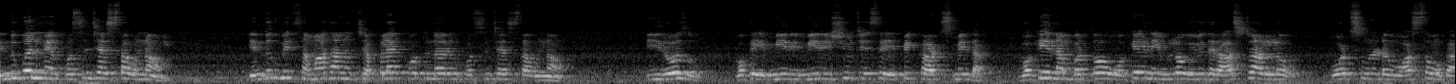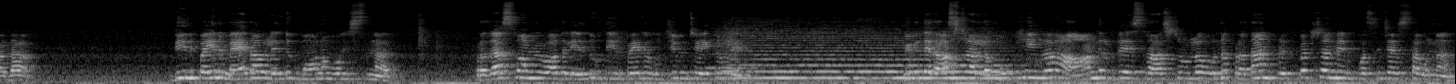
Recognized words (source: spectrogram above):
ఎందుకని మేము క్వశ్చన్ చేస్తూ ఉన్నాం? ఎందుకు మీరు సమాధానం చెప్పలేకపోతున్నారని క్వశ్చన్ చేస్తూ ఉన్నాం? ఈరోజు ఒక మీరు మీరు ఇష్యూ చేసే ఎపిక్ కార్డ్స్ మీద ఒకే నంబర్తో ఒకే నేమ్లో వివిధ రాష్ట్రాల్లో ఓట్స్ ఉండడం వాస్తవం కాదా? దీనిపైన మేధావులు ఎందుకు మౌనం వహిస్తున్నారు? ప్రజాస్వామ్యవాదులు ఎందుకు దీనిపైన ఉద్యమం చేయటం లేదు? వివిధ రాష్ట్రాల్లో ముఖ్యంగా ఆంధ్రప్రదేశ్ రాష్ట్రంలో ఉన్న ప్రధాన ప్రతిపక్షాన్ని నేను క్వశ్చన్ చేస్తా ఉన్నాను.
